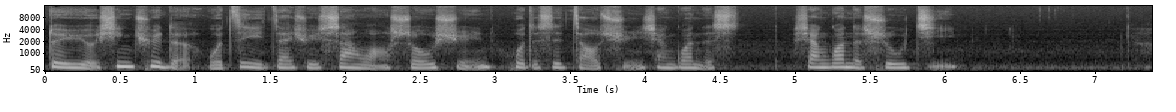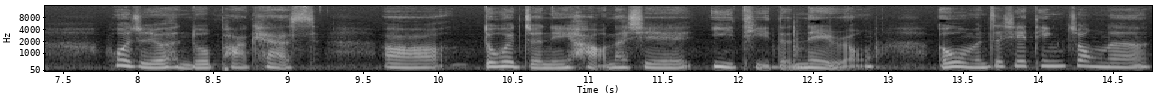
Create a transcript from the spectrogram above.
对于有兴趣的，我自己再去上网搜寻，或者是找寻相关的相关的书籍。或者有很多 podcast 啊、都会整理好那些议题的内容，而我们这些听众呢，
